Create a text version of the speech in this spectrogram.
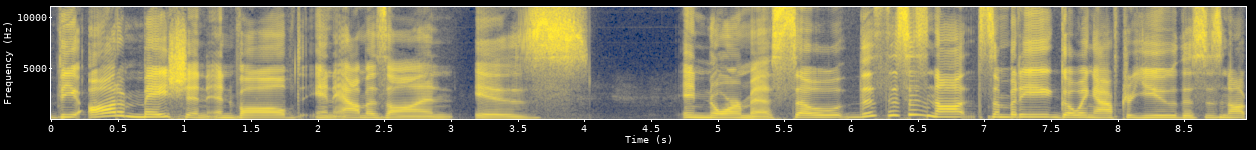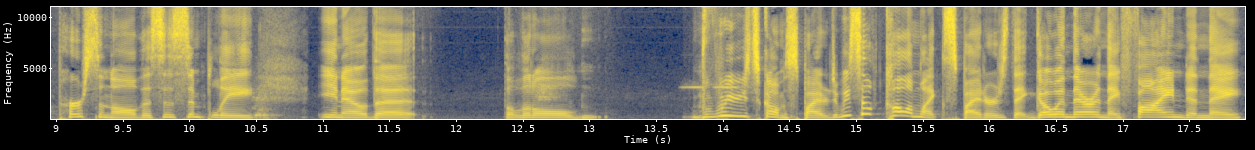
the automation involved in Amazon is enormous. So this this is not somebody going after you. This is not personal. This is simply, you know, the the little we used to call them spiders. Do we still call them like spiders that go in there and they find and they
